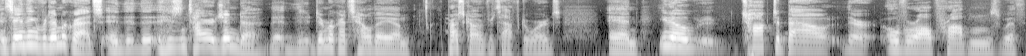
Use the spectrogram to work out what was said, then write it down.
And same thing for Democrats. Uh, The, the, his entire agenda. The, the Democrats held a, um, a press conference afterwards, and you know talked about their overall problems with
